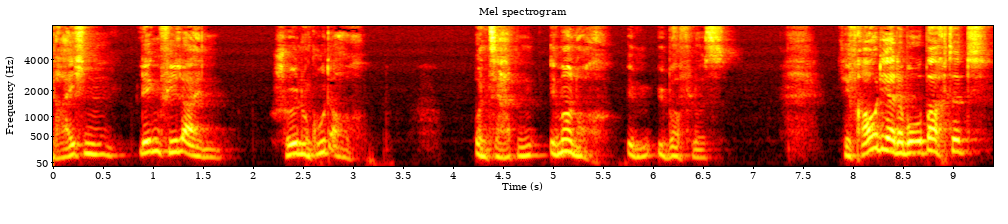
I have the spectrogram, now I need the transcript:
die Reichen legen viel ein, schön und gut auch. Und sie hatten immer noch im Überfluss. Die Frau, die er da beobachtet,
